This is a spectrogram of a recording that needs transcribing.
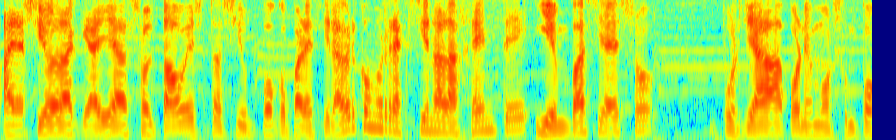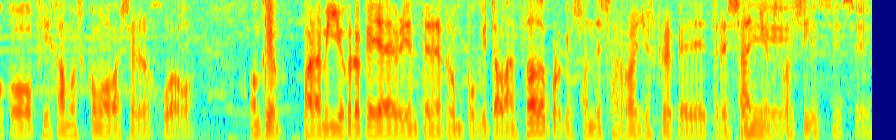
haya sido la que haya soltado esto así un poco para decir a ver cómo reacciona la gente y en base a eso pues ya ponemos un poco fijamos cómo va a ser el juego aunque para mí yo creo que ya deberían tenerlo un poquito avanzado porque son desarrollos creo que de tres Sí, años o así Sí, sí, sí.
